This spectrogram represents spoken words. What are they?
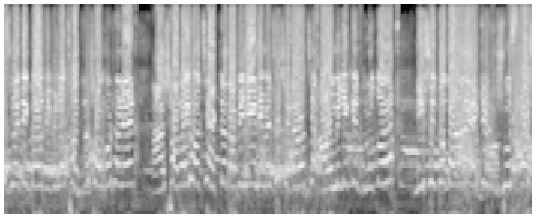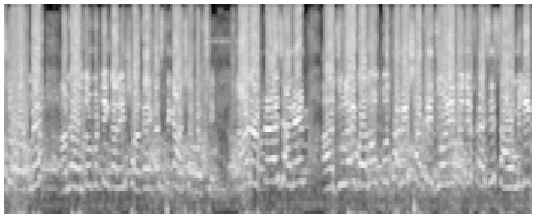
রাজনৈতিক দল, বিভিন্ন ছাত্র সংগঠনের সবাই হচ্ছে একটা দাবি নিয়ে নেমেছে, সেটা হচ্ছে আওয়ামী লীগের দ্রুত নিষিদ্ধ করানোর একটি সুস্পষ্ট রোডম্যাপ আমরা অন্তর্বর্তীকালীন সরকারের কাছ থেকে আশা করছি। কারণ আপনারা জানেন জুলাই গণ অভ্যুত্থানের সাথে জড়িত যে ফ্যাসিস্ট আওয়ামী লীগ,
